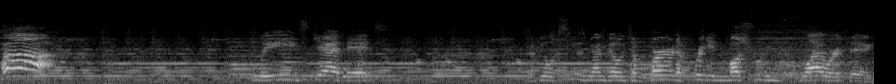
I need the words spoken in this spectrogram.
Ha! Please get it. If you'll excuse me, I'm going to burn a friggin' mushroom flower thing.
